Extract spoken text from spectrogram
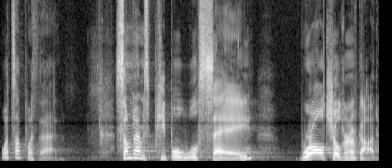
What's up with that? Sometimes people will say, We're all children of God.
